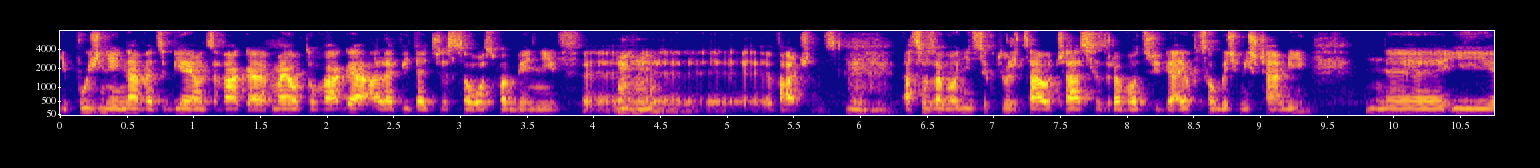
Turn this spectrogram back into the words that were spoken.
i później nawet zbijając wagę, mają tą wagę, ale widać, że są osłabieni w, mhm. e, walcząc. Mhm. A są zawodnicy, którzy cały czas się zdrowo odżywiają, chcą być mistrzami y, i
